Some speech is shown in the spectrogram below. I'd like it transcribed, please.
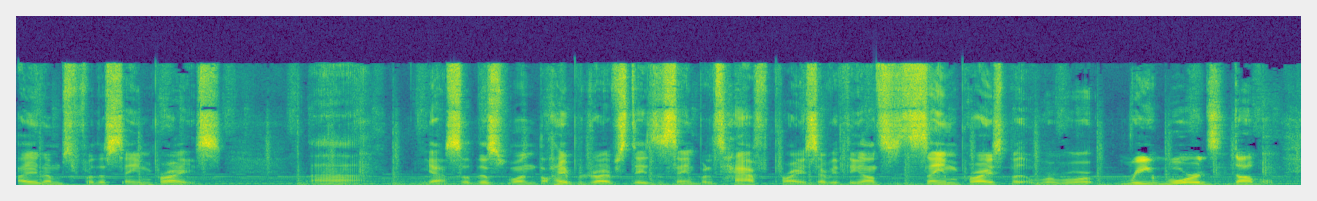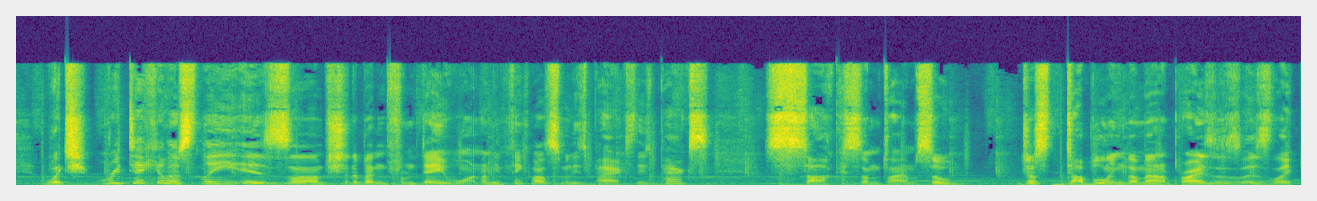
items for the same price. Ah, yeah, so this one, the Hyperdrive stays the same, but it's half price. Everything else is the same price, but reward, rewards double. Which, ridiculously, is um, should have been from day one. I mean, think about some of these packs. These packs suck sometimes, so just doubling the amount of prizes is like,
